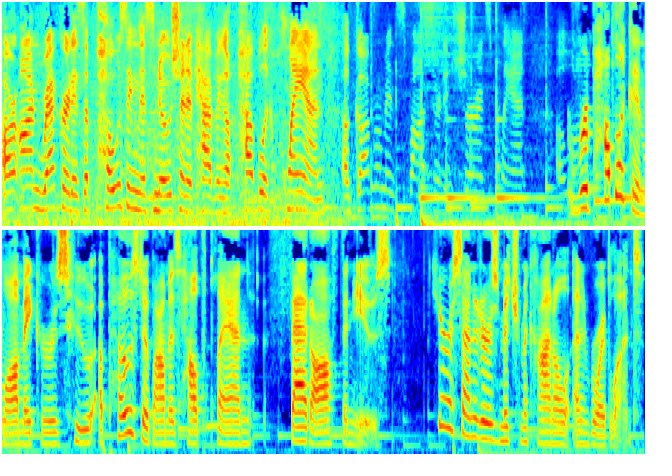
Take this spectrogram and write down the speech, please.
are on record as opposing this notion of having a public plan, a government sponsored insurance plan. Republican lawmakers who opposed Obama's health plan fed off the news. Here are Senators Mitch McConnell and Roy Blunt.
